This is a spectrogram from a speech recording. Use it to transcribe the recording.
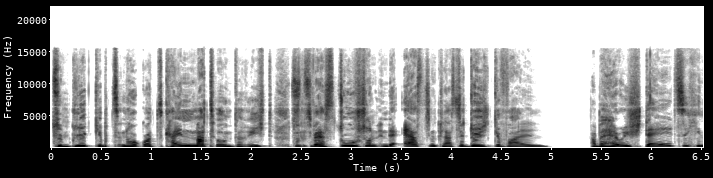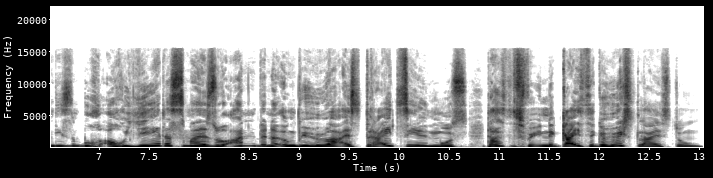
Zum Glück gibt's in Hogwarts keinen Matheunterricht, sonst wärst du schon in der ersten Klasse durchgefallen. Aber Harry stellt sich in diesem Buch auch jedes Mal so an, wenn er irgendwie höher als drei zählen muss. Das ist für ihn eine geistige Höchstleistung.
